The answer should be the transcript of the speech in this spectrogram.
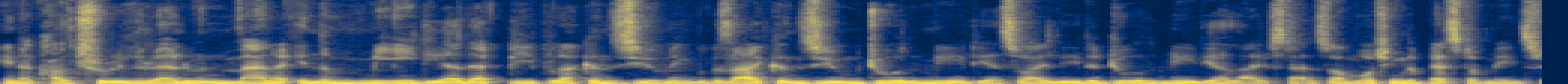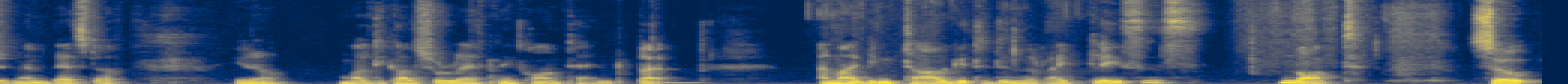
in a culturally relevant manner in the media that people are consuming because I consume dual media. So I lead a dual media lifestyle. So I'm watching the best of mainstream and best of, you know, multicultural ethnic content. But am I being targeted in the right places? Not. So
